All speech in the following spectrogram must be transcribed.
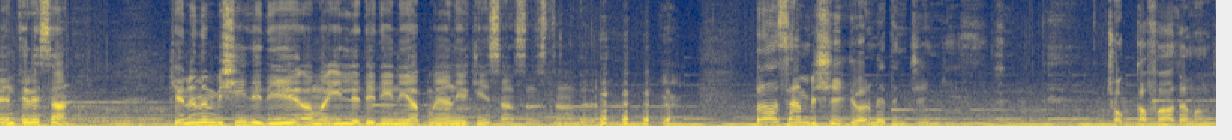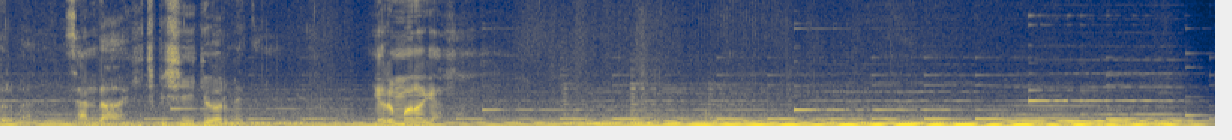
Enteresan. Kenan'ın bir şey dediği ama ille dediğini yapmayan ilk insansınız tanıdığım. Daha sen bir şey görmedin Cengiz. Çok kafa adamımdır ben. Sen daha hiçbir şey görmedin. Yarın bana gel.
